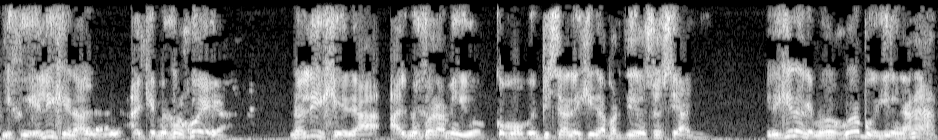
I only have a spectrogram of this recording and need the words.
Y, eligen al que mejor juega no elige al mejor amigo, como empiezan a elegir a partir de los 11 años. Eligen al que mejor juega porque quieren ganar.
